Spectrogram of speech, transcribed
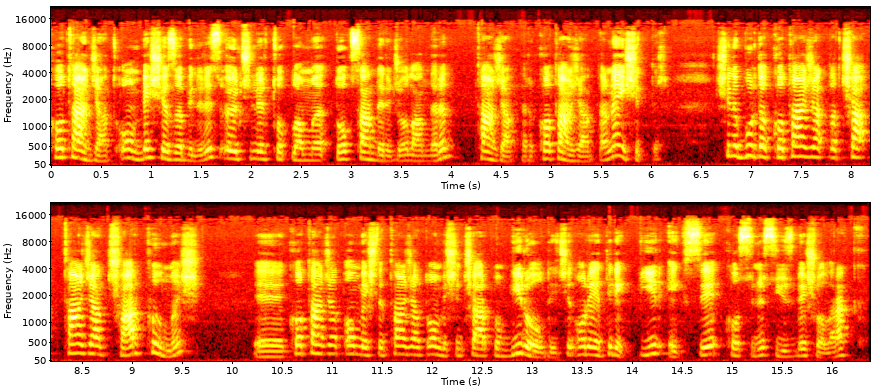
kotanjant 15 yazabiliriz. Ölçüleri toplamı 90 derece olanların tanjantları kotanjantlarına eşittir. Şimdi burada kotanjantla tanjant çarpılmış. E, kotanjant 15 ile tanjant 15'in çarpımı 1 olduğu için oraya direkt 1 eksi kosinüs 105 olarak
